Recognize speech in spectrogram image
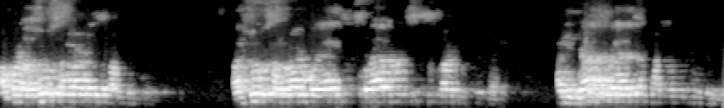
आपण अशोक सम्राटांचं नाव घेतो. अशोक सम्राट वयाच्या सोळा वर्षी सम्राट होते. आणि याच वयाच्या कालावधीमध्ये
